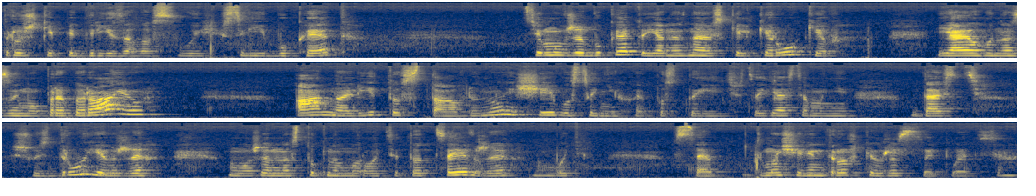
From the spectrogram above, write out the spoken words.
Трошки підрізала свій, свій букет. Цьому вже букету я не знаю скільки років. Я його на зиму прибираю, а на літо ставлю. Ну і ще й восені хай постоїть. Це Яся мені дасть щось друге вже, може в наступному році, то це вже, мабуть, все. Тому що він трошки вже сиплеться.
